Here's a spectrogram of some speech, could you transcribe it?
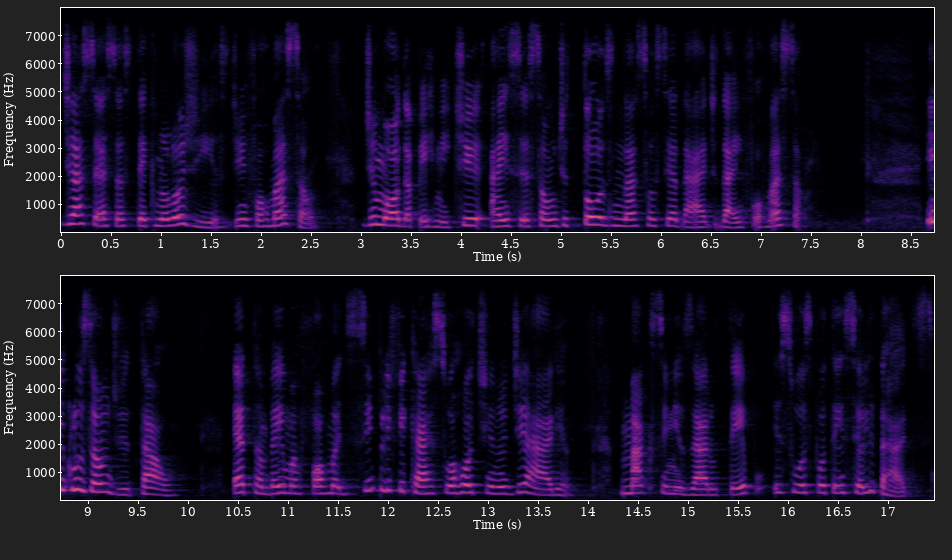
de acesso às tecnologias de informação de modo a permitir a inserção de todos na sociedade da informação. Inclusão digital é também uma forma de simplificar sua rotina diária, maximizar o tempo e suas potencialidades.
